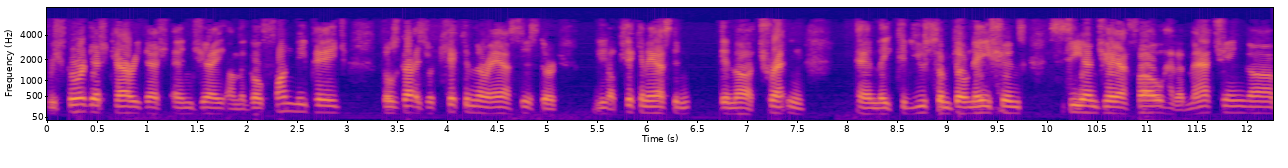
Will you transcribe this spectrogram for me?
Restore dash Carry dash NJ on the GoFundMe page. Those guys are kicking their asses. They're, you know, kicking ass in, in uh, Trenton, and they could use some donations. CNJFO had a matching uh,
